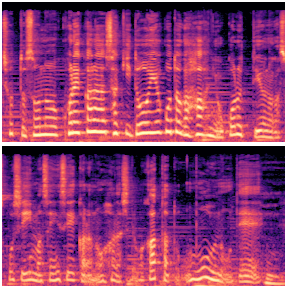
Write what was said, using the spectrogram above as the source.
ちょっとそのこれから先どういうことが母に起こるっていうのが少し今先生からのお話で分かったと思うので、うん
